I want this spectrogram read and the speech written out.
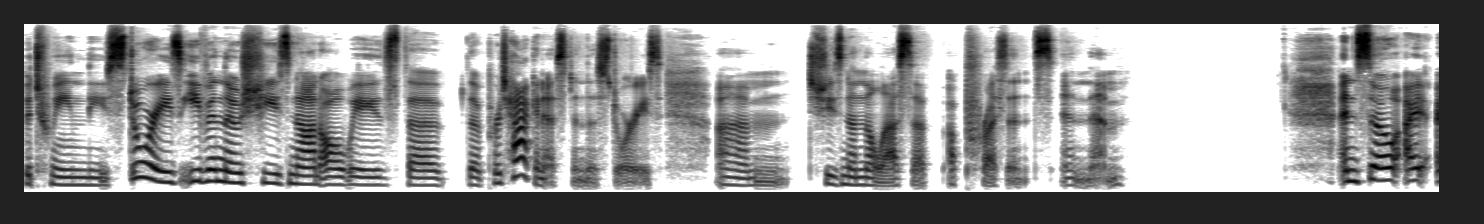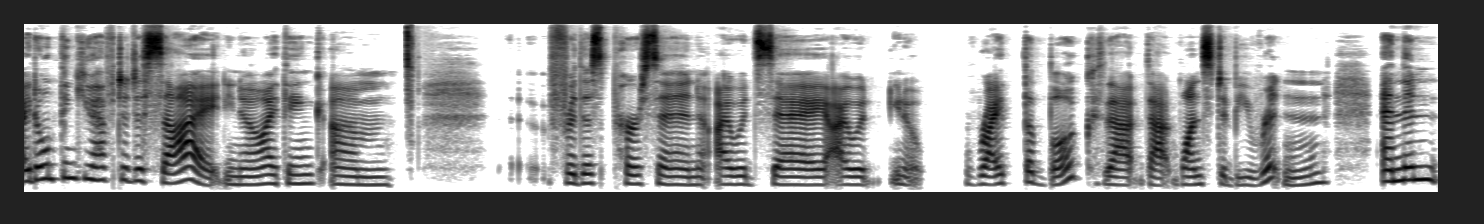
between these stories even though she's not always the the protagonist in the stories. Um, she's nonetheless a, a presence in them. And so I, I don't think you have to decide you know? I think um, for this person i would say i would you know write the book that that wants to be written and then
